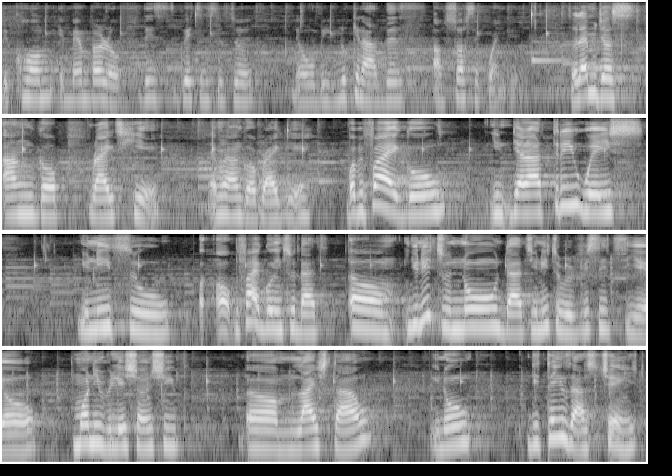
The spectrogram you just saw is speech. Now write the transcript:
become a member of this great institute, they will be looking at this um, subsequently. So let me just hang up right here. Let me hang up right here. But before I go, in, there are three ways you need to. Uh, before I go into that, um, you need to know that you need to revisit your money relationship um, lifestyle. You know, the things has changed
